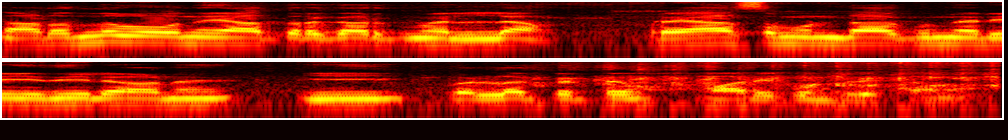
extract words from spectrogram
നടന്നു പോകുന്ന യാത്രക്കാർക്കും എല്ലാം പ്രയാസമുണ്ടാക്കുന്ന രീതിയിലാണ് ഈ വെള്ളക്കെട്ട് മാറിക്കൊണ്ടിരിക്കുന്നത്.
